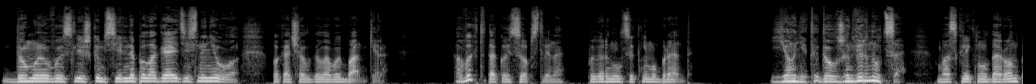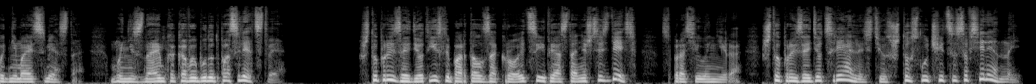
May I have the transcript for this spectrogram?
«Думаю, вы слишком сильно полагаетесь на него», — покачал головой банкер. «А вы кто такой, собственно?» — повернулся к нему Брент. «Йони, ты должен вернуться!» — воскликнул Дарон, поднимаясь с места. «Мы не знаем, каковы будут последствия». «Что произойдет, если портал закроется, и ты останешься здесь?» — спросила Нира. «Что произойдет с реальностью? Что случится со Вселенной?»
